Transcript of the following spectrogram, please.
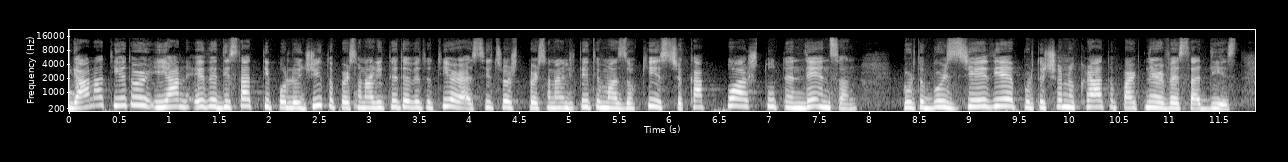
nga ana tjetër janë edhe disa tipologji të personaliteteve të tjera, siç është personaliteti mazokist, që ka po ashtu tendencën për të bërë zgjedhje, për të qenë në krahë të partnerëve sadistë.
